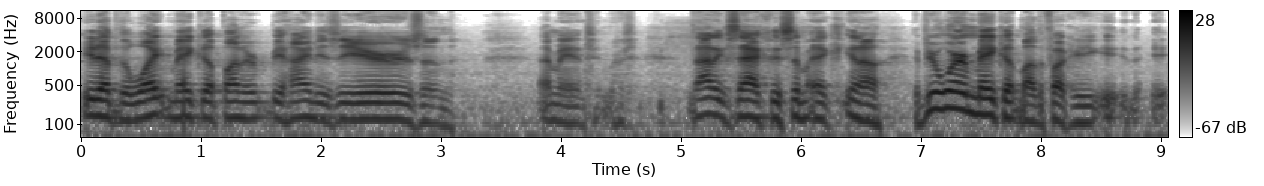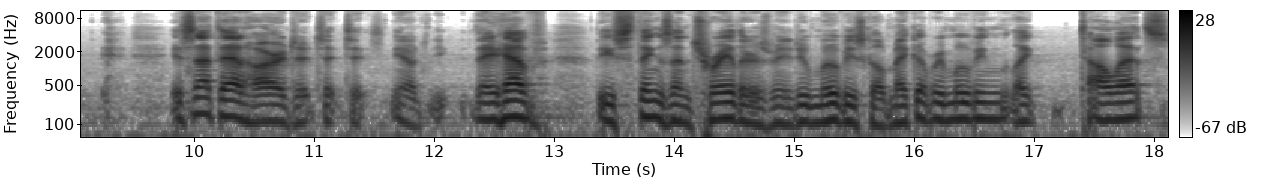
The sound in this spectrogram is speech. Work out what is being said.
he'd have the white makeup under behind his ears, and I mean, not exactly some. You know, if you're wearing makeup, motherfucker, you, it, it's not that hard to, to, to you know. They have these things on trailers when you do movies called makeup removing, like towelettes.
